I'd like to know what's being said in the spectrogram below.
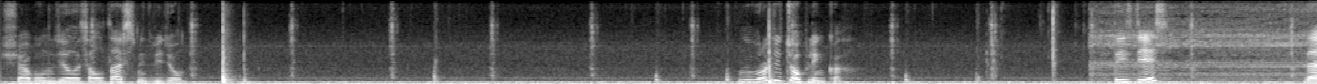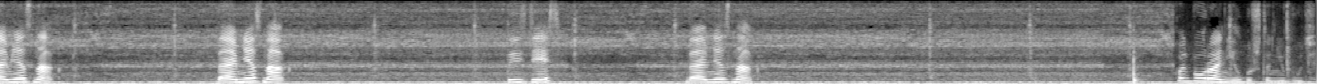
Сейчас будем делать алтарь с медведем. Вроде тепленько. Ты здесь? Дай мне знак. Дай мне знак. Ты здесь? Дай мне знак. Хоть бы уронил бы что-нибудь.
